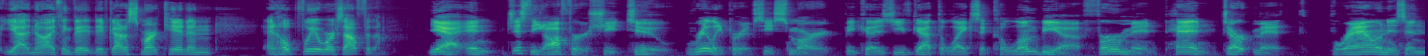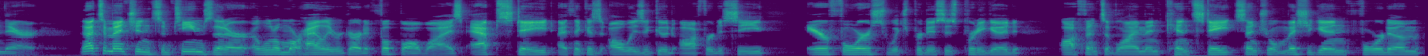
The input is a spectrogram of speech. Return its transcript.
yeah, no, I think they they've got a smart kid and and hopefully it works out for them. Yeah, and just the offer sheet too really proves he's smart because you've got the likes of Columbia, Furman, Penn, Dartmouth, Brown is in there. Not to mention some teams that are a little more highly regarded football wise. App State, I think, is always a good offer to see. Air Force, which produces pretty good offensive linemen. Kent State, Central Michigan, Fordham,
